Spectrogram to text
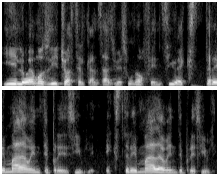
Y lo hemos dicho hasta el cansancio, es una ofensiva extremadamente predecible, extremadamente predecible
